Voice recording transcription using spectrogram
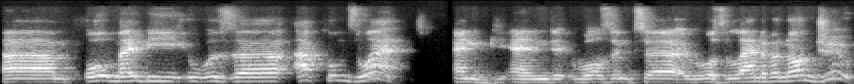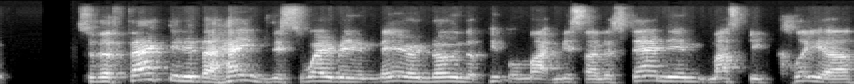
um, or maybe it was uh, Akum's land, and and it wasn't uh, it was the land of a non-Jew. So the fact that he behaved this way, Rebbe Meir, knowing that people might misunderstand him, must be clear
